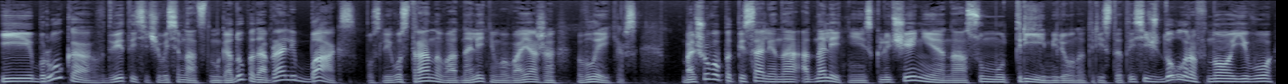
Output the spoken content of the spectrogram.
И Брука в 2018 году подобрали Бакс после его странного однолетнего вояжа в Лейкерс – Большого подписали на однолетнее исключение на сумму 3 миллиона 300 тысяч долларов, но его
